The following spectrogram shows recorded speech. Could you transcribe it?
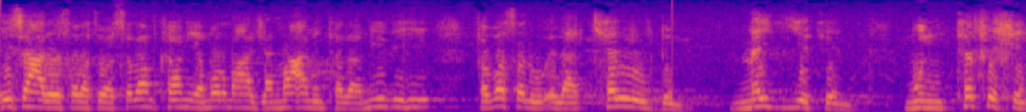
عيسى عليه الصلاة والسلام كان يمر مع جماعة من تلاميذه فوصلوا إلى كلب ميت منتفخ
